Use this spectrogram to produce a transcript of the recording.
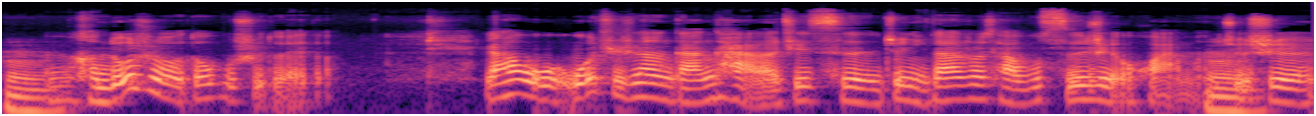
嗯嗯，很多时候都不是对的。然后我我只是很感慨了，这次就你刚才说乔布斯这个话嘛，嗯就是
